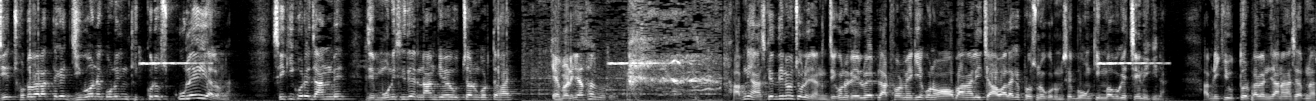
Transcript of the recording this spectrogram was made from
যে ছোটবেলার থেকে জীবনে কোনোদিন ঠিক করে স্কুলেই গেল না সে কি করে জানবে যে মনীষীদের নাম কিভাবে উচ্চারণ করতে হয় क्या बढ़िया था गुरु আপনি আজকের দিনেও চলে যান যে কোনো রেলওয়ে প্ল্যাটফর্মে গিয়ে কোনো অবাঙালি চাওয়ালাকে প্রশ্ন করুন সে বঙ্কিমবাবুকে চেনে কিনা আপনি কি উত্তর পাবেন জানা আছে আপনার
